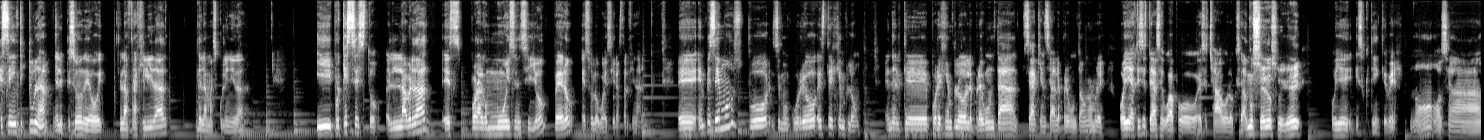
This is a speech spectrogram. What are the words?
se intitula el episodio de hoy la fragilidad de la masculinidad. ¿Y por qué es esto? La verdad es por algo muy sencillo, pero eso lo voy a decir hasta el final. Eh, empecemos por, se me ocurrió este ejemplo en el que, por ejemplo, le pregunta, sea quien sea, le pregunta a un hombre, oye, ¿a ti se te hace guapo ese chavo o lo que sea? No sé, no soy gay. Oye, ¿eso qué tiene que ver? ¿No? O sea,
